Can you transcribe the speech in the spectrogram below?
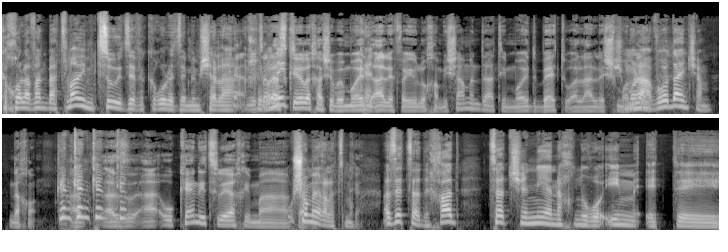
שכחול לבן בעצמם אימצו את זה וקראו לזה ממשלה כן, אני רוצה חילונית. להזכיר לך שבמועד כן. א' היו לו חמישה מנדטים, מועד ב' הוא עלה לשמונה. שמונה, והוא עדיין שם. נכון. כן, כן, כן, אז כן. הוא כן הצליח עם ה... הוא שומר על עצמו. כן. אז זה צד אחד. צד שני, אנחנו רואים את אה,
